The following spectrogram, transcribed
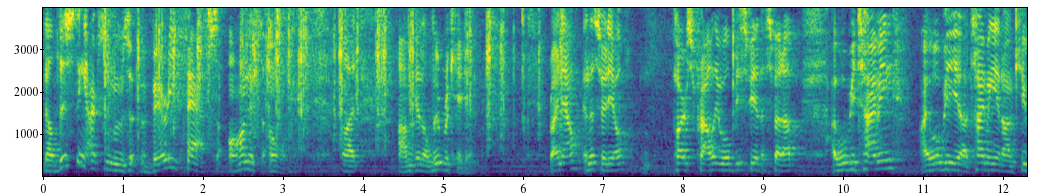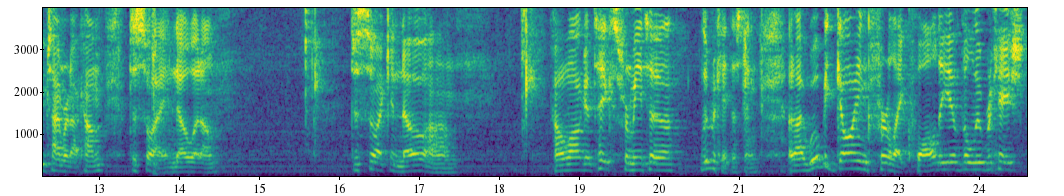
Now this thing actually moves very fast on its own, but I'm gonna lubricate it. Right now, in this video, parts probably will be sped, sped up. I will be timing, I will be uh, timing it on cubetimer.com just so I know what um just so I can know um, how long it takes for me to lubricate this thing. And I will be going for like quality of the lubrication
